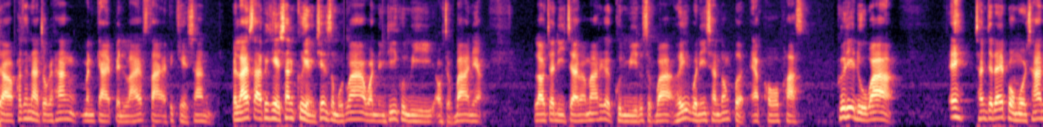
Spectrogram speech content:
จะพัฒนาจนกระทั่งมันกลายเป็นไลฟ์สไตล์แอปพลิเคชันเป็นไลฟ์สไตล์แอปพลิเคชันคืออย่างเช่นสมมติว่าวันหนึ่งที่คุณวีออกจากบ้านเนี่ยเราจะดีใจมากๆถ้าเกิดคุณวีรู้สึกว่าเฮ้ยวันนี้ฉันต้องเปิดแอป Power Plus เพื่อที่จะดูว่าเอ๊ะฉันจะได้โปรโมชั่น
